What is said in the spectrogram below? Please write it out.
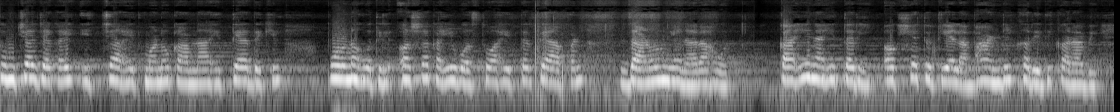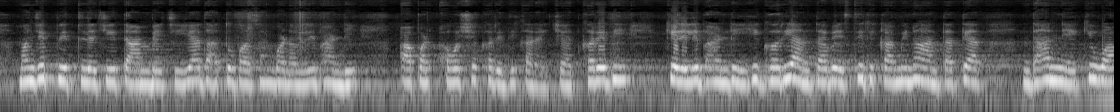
तुमच्या ज्या काही इच्छा आहेत मनोकामना आहेत त्या देखील पूर्ण होतील. अशा काही वस्तू आहेत तर त्या आपण जाणून घेणार आहोत. काही नाही तरी अक्षय तृतीयेला भांडी खरेदी करावी. म्हणजे पितल्याची तांब्याची या धातूपासून बनवलेली भांडी आपण अवश्य खरेदी करायची आहेत. खरेदी केलेली भांडी ही घरी आणता वेळेस ती रिकामी न आणता त्यात धान्य किंवा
